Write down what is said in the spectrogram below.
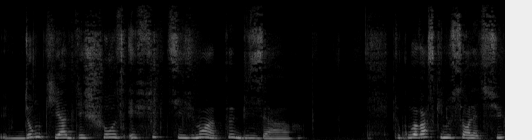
Donc, il y a des choses effectivement un peu bizarres. Donc, on va voir ce qui nous sort là-dessus.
